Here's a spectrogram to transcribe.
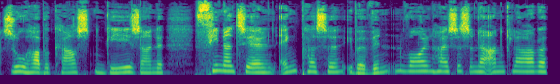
So habe Carsten G. seine finanziellen Engpässe überwinden wollen, heißt es in der Anklage.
